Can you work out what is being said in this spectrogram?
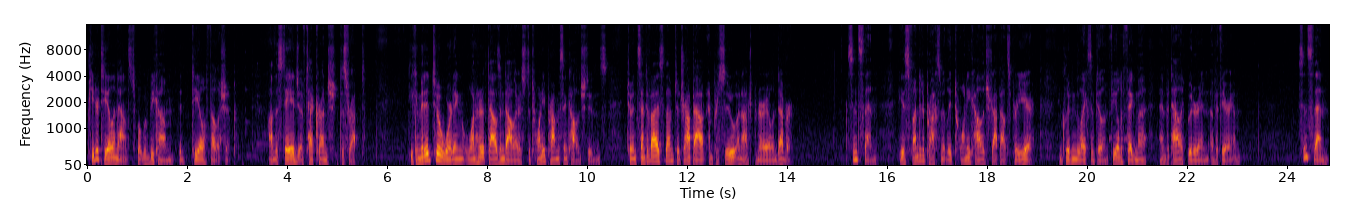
Peter Thiel announced what would become the Thiel Fellowship on the stage of TechCrunch Disrupt. He committed to awarding $100,000 to 20 promising college students to incentivize them to drop out and pursue an entrepreneurial endeavor. Since then, he has funded approximately 20 college dropouts per year including the likes of Dylan Field of Figma and Vitalik Buterin of Ethereum. Since then,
